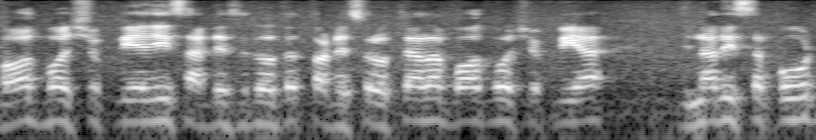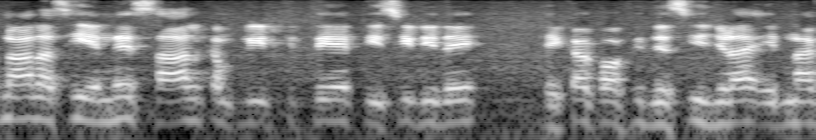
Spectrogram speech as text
ਬਹੁਤ ਬਹੁਤ ਸ਼ੁਕਰੀਆ ਜੀ ਸਾਡੇ ਸਰੋਤ ਤੁਹਾਡੇ ਸਰੋਤਿਆਂ ਦਾ ਬਹੁਤ ਬਹੁਤ ਸ਼ੁਕਰੀਆ। ਜਿਨ੍ਹਾਂ ਦੀ ਸਪੋਰਟ ਨਾਲ ਅਸੀਂ ਇੰਨੇ ਸਾਲ ਕੰਪਲੀਟ ਕੀਤੇ ਹੈ ਟੀਸੀਡੀ ਦੇ ਠੇਕਾ ਕਾਫੀ ਦੇਸੀ ਜਿਹੜਾ ਇੰਨਾ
